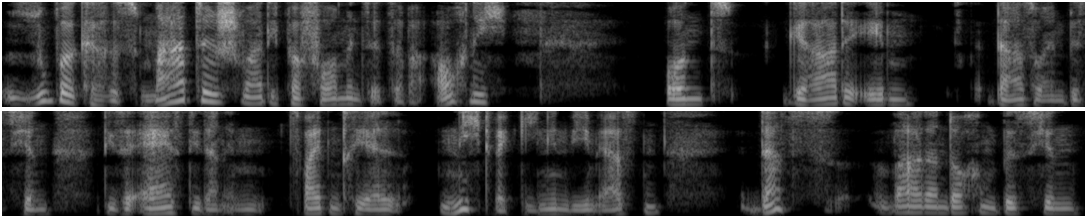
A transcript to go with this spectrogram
Super charismatisch war die Performance jetzt aber auch nicht. Und gerade eben da so ein bisschen diese Äs, die dann im zweiten Triell nicht weggingen wie im ersten, das war dann doch ein bisschen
